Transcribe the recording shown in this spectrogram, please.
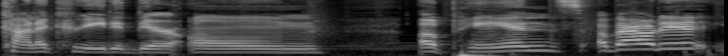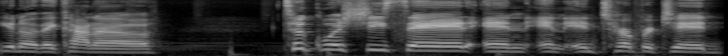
kind of created their own opinions about it. You know, they kind of took what she said and and interpreted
